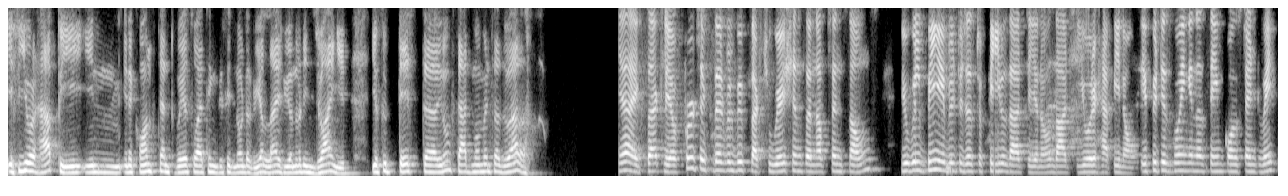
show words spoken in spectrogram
If you're happy in in a constant way so i think this is not the real life. You're not enjoying it. You should taste the you know sad moments as well. Yeah exactly. Of course if there will be fluctuations and ups and downs you will be able to just feel that you know that you're happy now. If it is going in the same constant way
